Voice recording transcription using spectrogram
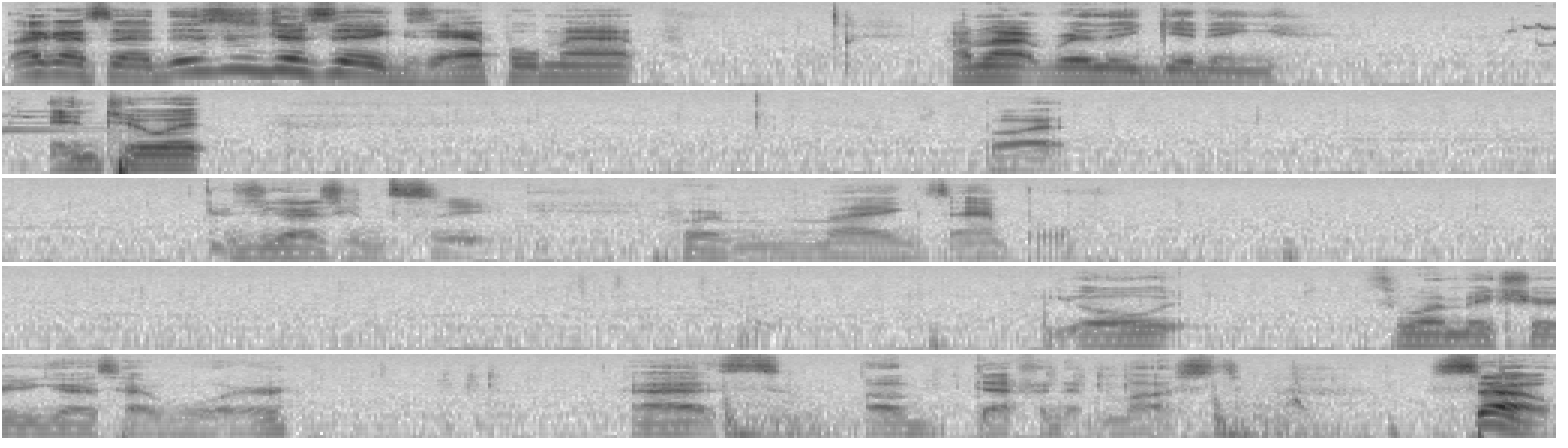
like I said, this is just an example map. I'm not really getting into it. But, as you guys can see, for my example. You always want to make sure you guys have water. That's a definite must. So,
